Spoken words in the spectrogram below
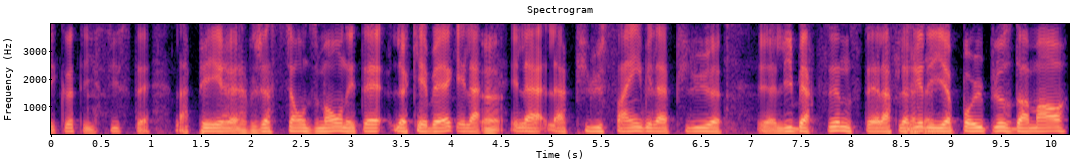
écoute, ici, c'était la pire gestion du monde, était le Québec. Et la, et la, la plus simple et la plus euh, libertine, c'était la Floride. Et il n'y a pas eu plus de morts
